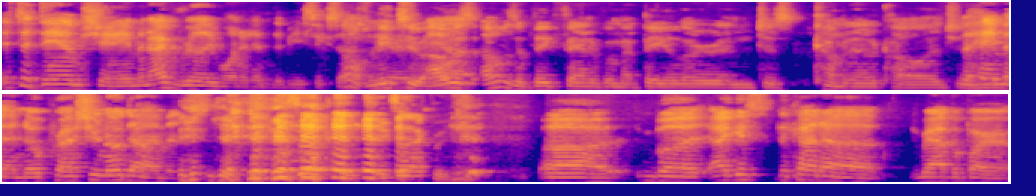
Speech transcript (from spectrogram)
it's a damn shame, and I really wanted him to be successful. Oh, me here, too. I was I was a big fan of him at Baylor and just coming out of college. But and- hey, man, no pressure, no diamonds. yeah, exactly, exactly. Uh, but I guess to kind of wrap up our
